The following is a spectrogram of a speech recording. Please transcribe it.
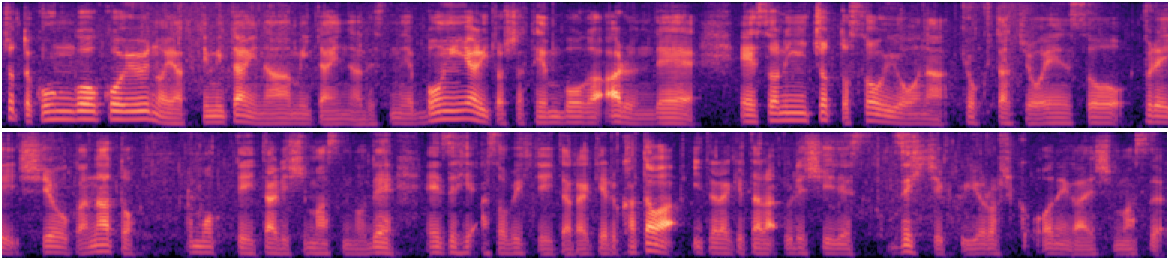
ちょっと今後こういうのやってみたいなみたいなですねぼんやりとした展望があるんで、えー、それにちょっと沿うような曲たちを演奏プレイしようかなと思っていたりしますので、えー、ぜひ遊び来ていただける方はいただけたら嬉しいです。ぜひチェックよろしくお願いします。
